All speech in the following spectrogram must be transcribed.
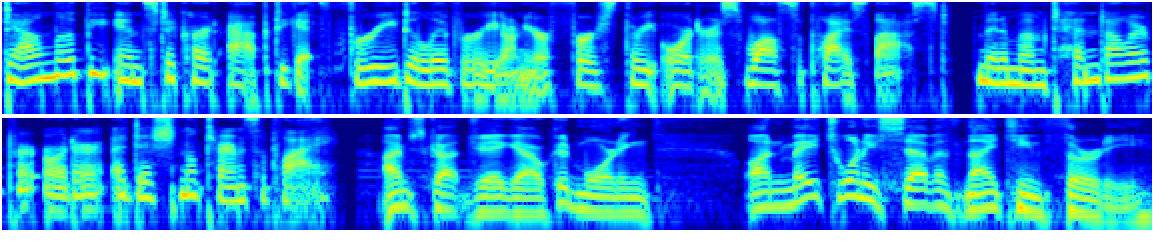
Download the Instacart app to get free delivery on your first three orders while supplies last. Minimum $10 per order, additional term supply. I'm Scott Jagow. Good morning. On May 27th, 1930,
